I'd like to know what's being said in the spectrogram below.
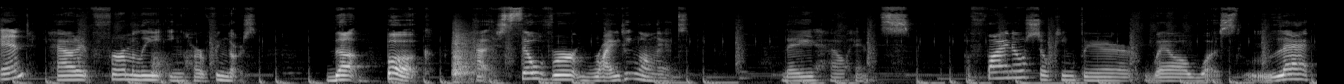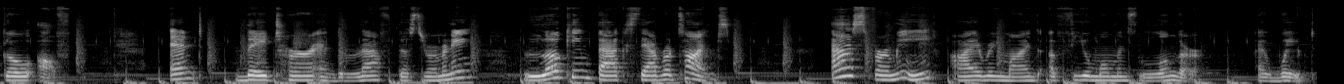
and held it firmly in her fingers. The book had silver writing on it. They held hands. A final soaking farewell was let go of and they turned and left the ceremony, looking back several times. As for me, I remained a few moments longer. I waved.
